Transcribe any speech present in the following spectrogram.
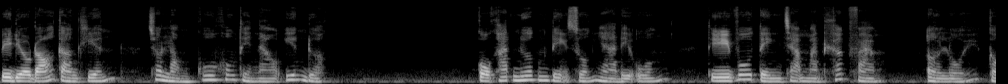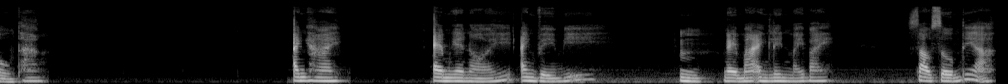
vì điều đó càng khiến cho lòng cô không thể nào yên được. Cô khát nước định xuống nhà để uống thì vô tình chạm mặt Khắc Phạm ở lối cầu thang. Anh hai, em nghe nói anh về Mỹ. Ừ, ngày mai anh lên máy bay. Sao sớm thế ạ?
